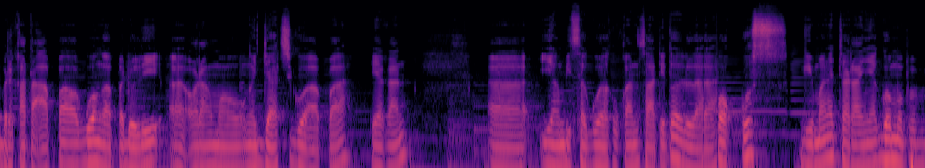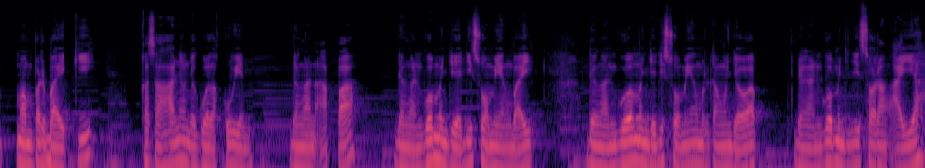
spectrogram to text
berkata apa gue nggak peduli uh, orang mau ngejudge gue apa ya kan? Uh, yang bisa gue lakukan saat itu adalah fokus gimana caranya gue memperbaiki kesalahan yang udah gue lakuin. Dengan apa? Dengan gue menjadi suami yang baik. Dengan gue menjadi suami yang bertanggung jawab. Dengan gue menjadi seorang ayah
